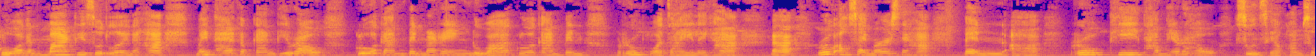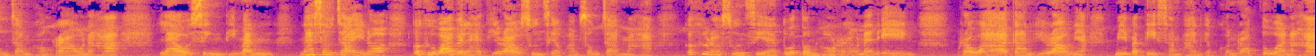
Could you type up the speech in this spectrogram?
กลัวกันมากที่สุดเลยนะคะ ไม่แพ้กับการที่เรากลัวการเป็นมะเร็งหรือว่ากลัวการเป็นโรคหัวใจเลยค่ะนะคะโรคอัลไซเมอร์สเนี่ยค่ะเป็นโรคที่ทำให้เราสูญเสียความทรงจำของเรานะคะ แล้วสิ่งที่มันน่าเศร้าใจเนาะก็คือว่าเวลาที่เราสูญเสียความทรงจำอะค่ะก็คือเราสูญเสียตัวตนของเรานั่นเอง เพราะว่าการที่เราเนี่ยมีปฏิสัมพันธ์กับคนรอบตัวนะคะ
